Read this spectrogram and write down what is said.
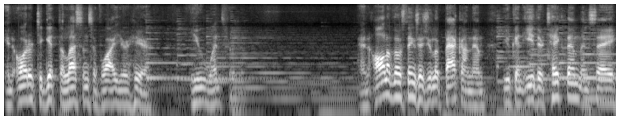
in order to get the lessons of why you're here, you went through them. And all of those things, as you look back on them, you can either take them and say,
